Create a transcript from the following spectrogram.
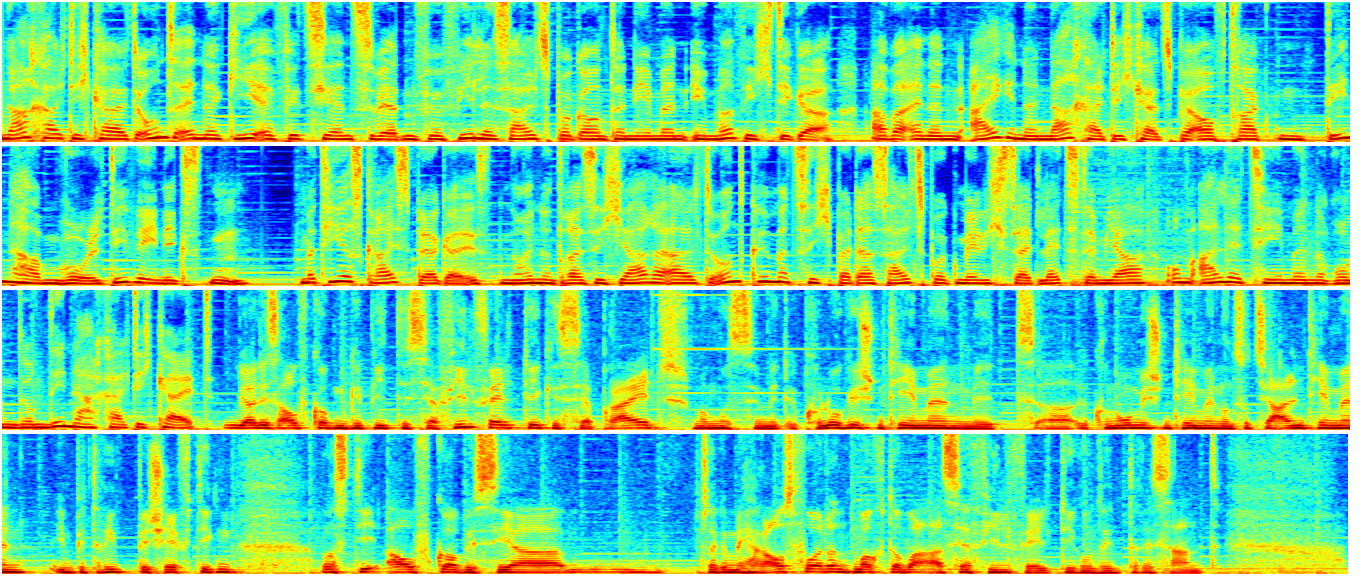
Nachhaltigkeit und Energieeffizienz werden für viele Salzburger Unternehmen immer wichtiger. Aber einen eigenen Nachhaltigkeitsbeauftragten, den haben wohl die wenigsten. Matthias Greisberger ist 39 Jahre alt und kümmert sich bei der Salzburg Milch seit letztem Jahr um alle Themen rund um die Nachhaltigkeit. Ja, das Aufgabengebiet ist sehr vielfältig, ist sehr breit. Man muss sich mit ökologischen Themen, mit äh, ökonomischen Themen und sozialen Themen im Betrieb beschäftigen, was die Aufgabe sehr sage ich herausfordernd macht, aber auch sehr vielfältig und interessant.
